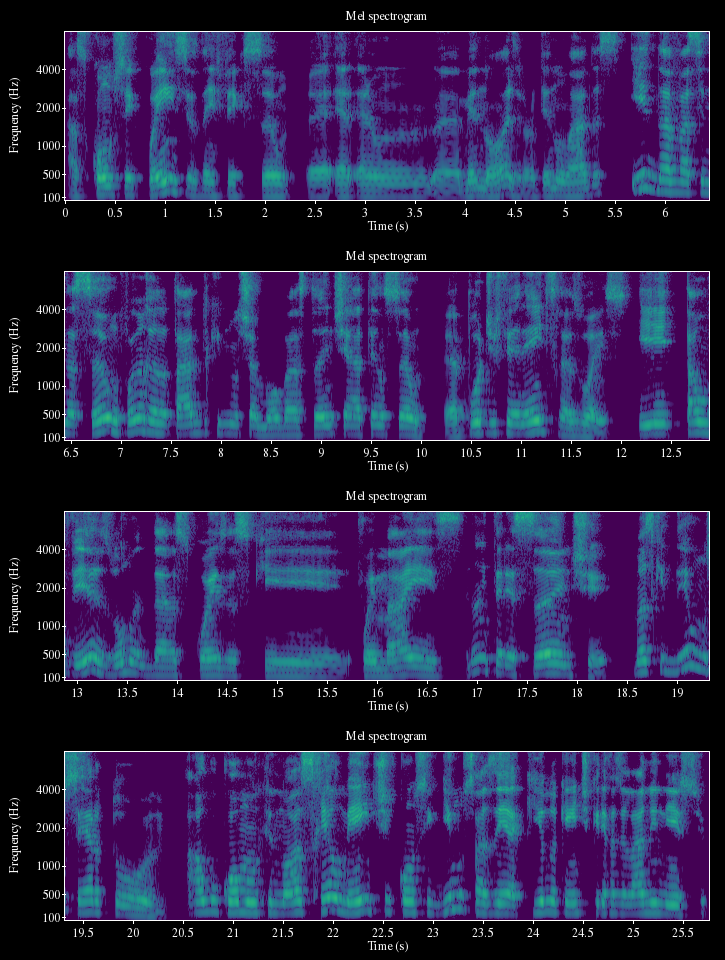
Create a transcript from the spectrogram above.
as consequências da infecção é, eram é, menores, eram atenuadas, e na vacinação foi um resultado que nos chamou bastante a atenção, é, por diferentes razões. E talvez uma das coisas que foi mais, não interessante, mas que deu um certo algo como que nós realmente conseguimos fazer aquilo que a gente queria fazer lá no início,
